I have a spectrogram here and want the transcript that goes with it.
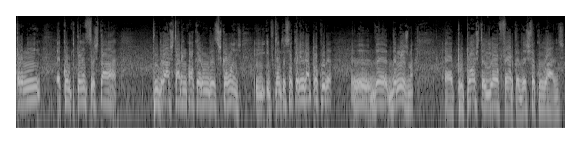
para mim a competência está poderá estar em qualquer um desses escalões e, e portanto eu só quero ir à procura uh, da, da mesma. A proposta e a oferta das faculdades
